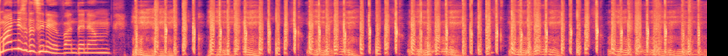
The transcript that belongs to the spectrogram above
മാന്യ സദസ്സിന് വന്ദനം.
